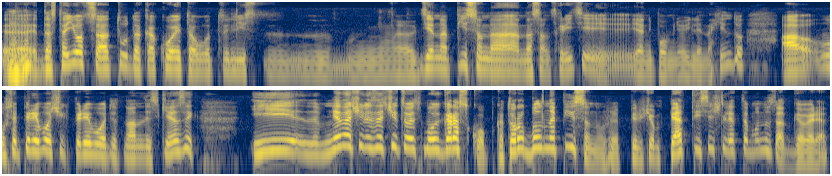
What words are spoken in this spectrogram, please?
Uh -huh. Достается оттуда какой-то вот лист, где написано на санскрите, я не помню, или на хинду, а уже переводчик переводит на английский язык. И мне начали зачитывать мой гороскоп, который был написан уже, причем 5000 лет тому назад, говорят.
